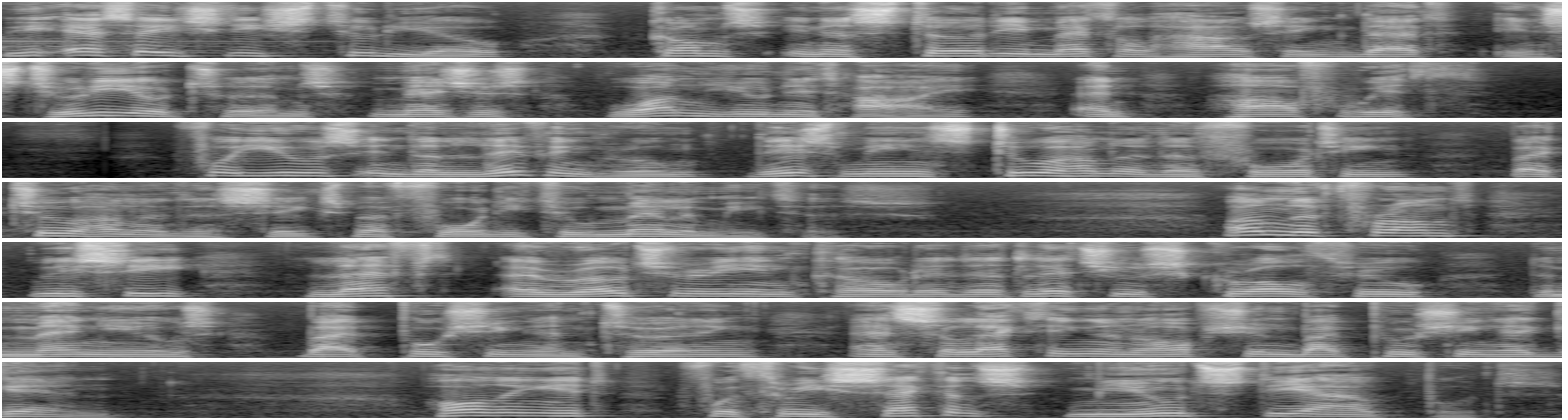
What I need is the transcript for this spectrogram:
The SHD Studio comes in a sturdy metal housing that, in studio terms, measures 1 unit high and half width. For use in the living room this means 214 by 206 by 42 millimeters. On the front we see left a rotary encoder that lets you scroll through the menus by pushing and turning and selecting an option by pushing again. Holding it for 3 seconds mutes the output.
